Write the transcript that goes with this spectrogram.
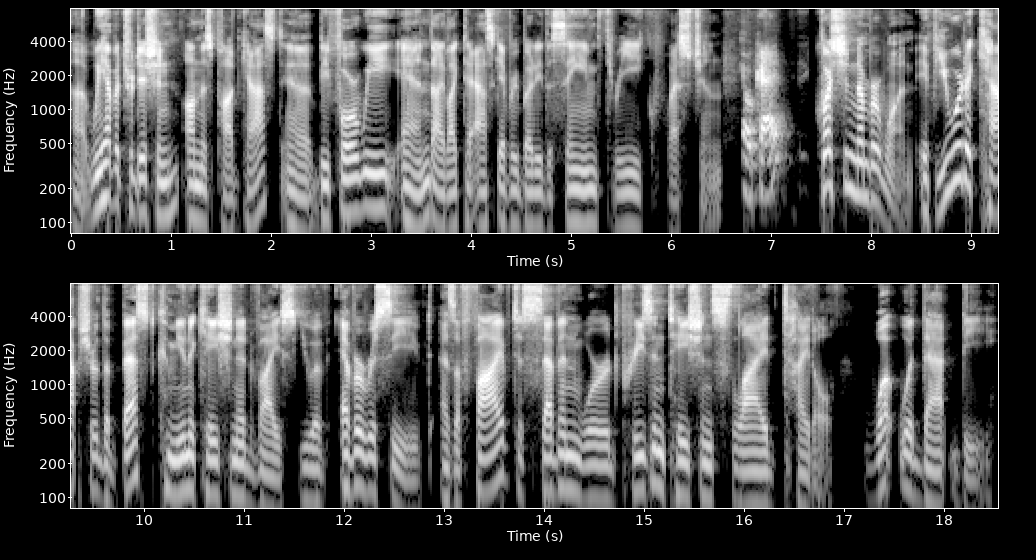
Uh, we have a tradition on this podcast. Uh, before we end, I like to ask everybody the same three questions. Okay. Question number one If you were to capture the best communication advice you have ever received as a five to seven word presentation slide title, what would that be?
